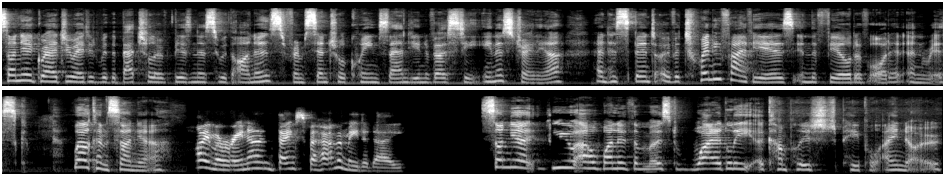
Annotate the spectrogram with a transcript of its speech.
Sonya graduated with a Bachelor of Business with Honours from Central Queensland University in Australia and has spent over 25 years in the field of audit and risk. Welcome, Sonya. Hi, Marina, and thanks for having me today. Sonya, you are one of the most widely accomplished people I know.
